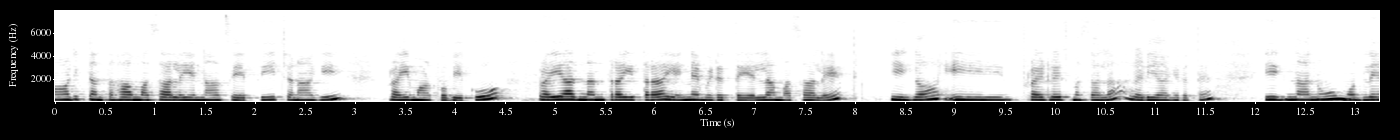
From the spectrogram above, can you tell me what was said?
ಮಾಡಿಟ್ಟಂತಹ ಮಸಾಲೆಯನ್ನು ಸೇರಿಸಿ ಚೆನ್ನಾಗಿ ಫ್ರೈ ಮಾಡ್ಕೋಬೇಕು. ಫ್ರೈ ಆದ ನಂತರ ಈ ಥರ ಎಣ್ಣೆ ಬಿಡುತ್ತೆ, ಎಲ್ಲ ಮಸಾಲೆ. ಈಗ ಈ ಫ್ರೈಡ್ ರೈಸ್ ಮಸಾಲ ರೆಡಿಯಾಗಿರುತ್ತೆ ಈಗ ನಾನು ಮೊದಲೇ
